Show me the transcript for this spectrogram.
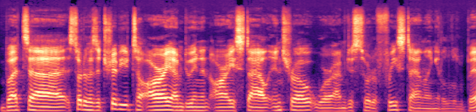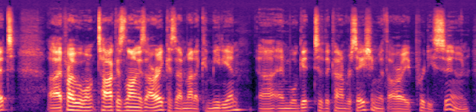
But uh, sort of as a tribute to Ari, I'm doing an Ari style intro where I'm just sort of freestyling it a little bit. Uh, I probably won't talk as long as Ari because I'm not a comedian, uh, and we'll get to the conversation with Ari pretty soon.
